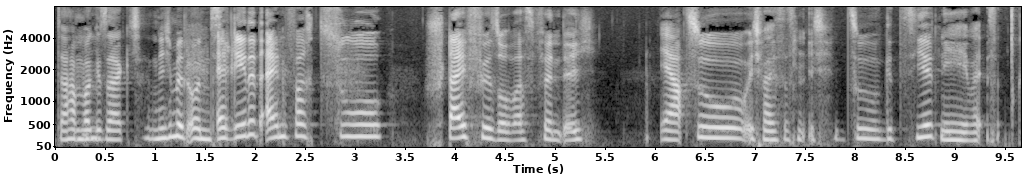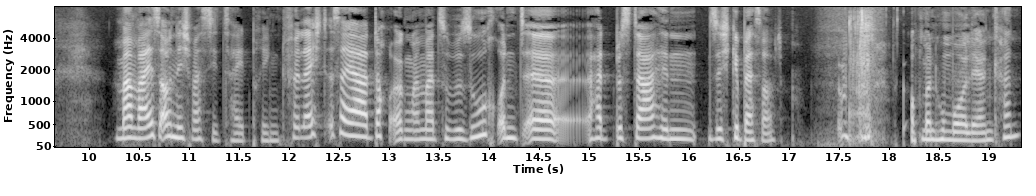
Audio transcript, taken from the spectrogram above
da haben wir gesagt, nicht mit uns. Er redet einfach zu steif für sowas, finde ich. Ja. Zu, ich weiß es nicht, zu gezielt, nee, weiß, Man weiß auch nicht, was die Zeit bringt. Vielleicht ist er ja doch irgendwann mal zu Besuch und äh, hat bis dahin sich gebessert. ob man Humor lernen kann.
